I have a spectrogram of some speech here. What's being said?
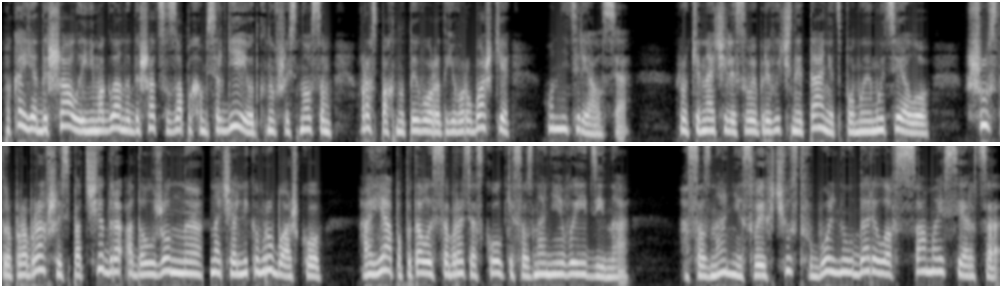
Пока я дышала и не могла надышаться запахом Сергея, уткнувшись носом в распахнутый ворот его рубашки, он не терялся. Руки начали свой привычный танец по моему телу, шустро пробравшись под щедро одолженную начальником рубашку, а я попыталась собрать осколки сознания воедино. Осознание своих чувств больно ударило в самое сердце.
